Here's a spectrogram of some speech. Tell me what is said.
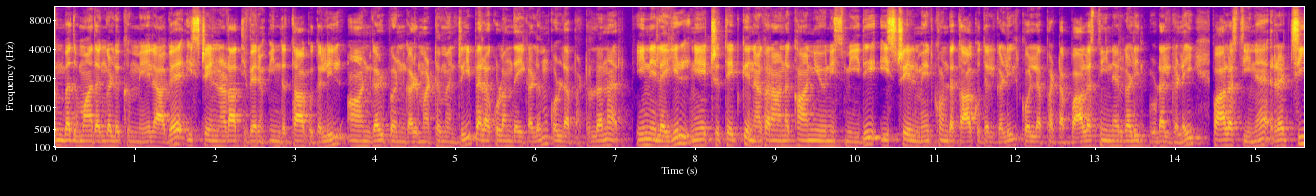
ஒன்பது மாதங்களுக்கு மேலாக இஸ்ரேல் நடாத்தி வரும் இந்த தாக்குதலில் ஆண்கள் பெண்கள் மட்டுமின்றி பல குழந்தைகளும் கொல்லப்பட்டுள்ளனர். இந்நிலையில் நேற்று தெற்கு நகரான கான்யூனிஸ் மீது இஸ்ரேல் மேற்கொண்ட தாக்குதல்களில் கொல்லப்பட்ட பாலஸ்தீனர்களின் உடல்களை பாலஸ்தீன ரெட்சி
